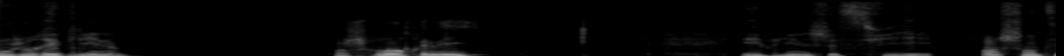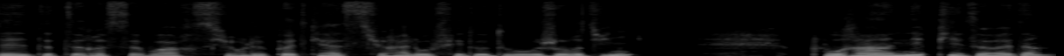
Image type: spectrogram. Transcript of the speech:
Bonjour Evelyne. Bonjour Aurélie. Evelyne, je suis enchantée de te recevoir sur le podcast sur Allo Dodo aujourd'hui pour un épisode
